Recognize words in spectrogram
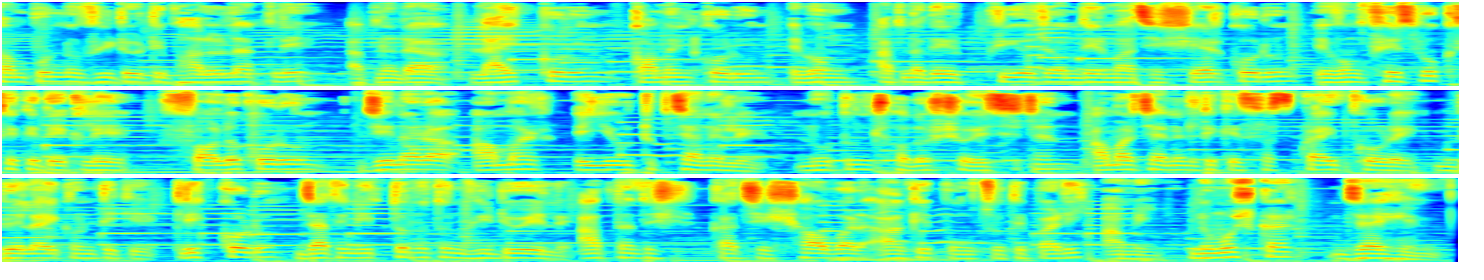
সম্পূর্ণ ভিডিওটি ভালো লাগলে আপনারা লাইক করুন, কমেন্ট করুন এবং আপনাদের প্রিয়জনদের মাঝে শেয়ার করুন এবং ফেসবুক থেকে দেখলে ফলো করুন। যেনারা আমার এই ইউটিউব চ্যানেলে নতুন সদস্য এসেছেন, আমার চ্যানেলটিকে সাবস্ক্রাইব করে বেল আইকনটিকে ক্লিক করুন যাতে নিত্য নতুন ভিডিও এলে আপনাদের কাছে সবার আগে পৌঁছতে পারি আমি। নমস্কার, জয় হিন্দ।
